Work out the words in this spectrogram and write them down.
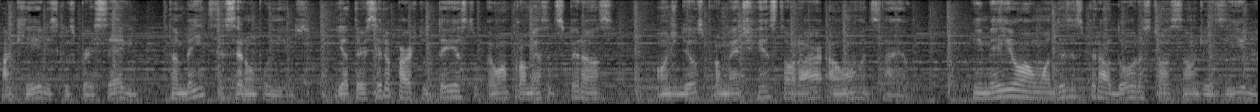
aqueles que os perseguem, também serão punidos. E a terceira parte do texto é uma promessa de esperança, onde Deus promete restaurar a honra de Israel. Em meio a uma desesperadora situação de exílio,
